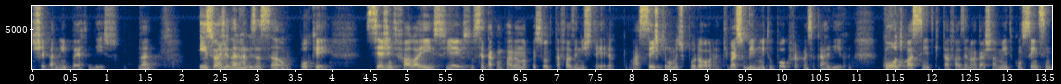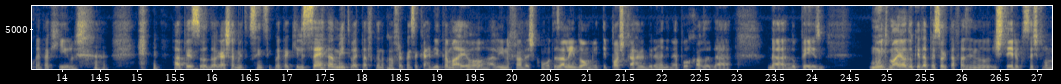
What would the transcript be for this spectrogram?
chegar nem perto disso, né? Isso é uma generalização. Por quê? Se a gente fala isso, e aí você está comparando uma pessoa que está fazendo esteira a 6 km por hora, que vai subir muito pouco a frequência cardíaca, com outro paciente que está fazendo um agachamento com 150 quilos, a pessoa do agachamento com 150 quilos certamente vai estar tá ficando com a frequência cardíaca maior ali no final das contas, além do aumento de pós-carga grande, né, por causa da, da, do peso muito maior do que da pessoa que está fazendo esteira com 6 km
